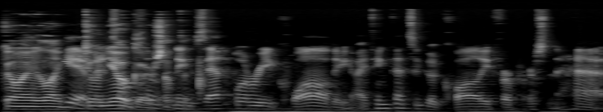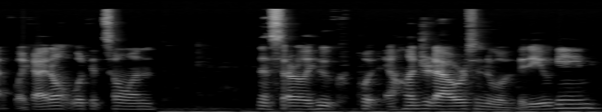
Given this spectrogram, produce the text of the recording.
going like yeah, doing yoga or something. An exemplary quality. I think that's a good quality for a person to have. Like I don't look at someone necessarily who could put hundred hours into a video game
